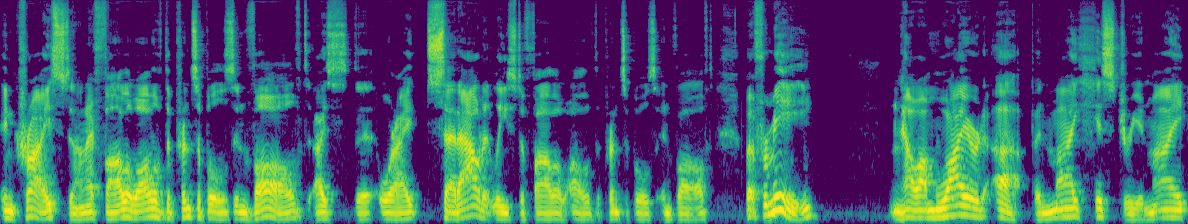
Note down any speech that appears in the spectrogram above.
in Christ and I follow all of the principles involved, I, or I set out at least to follow all of the principles involved. But for me, and how I'm wired up and my history and my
